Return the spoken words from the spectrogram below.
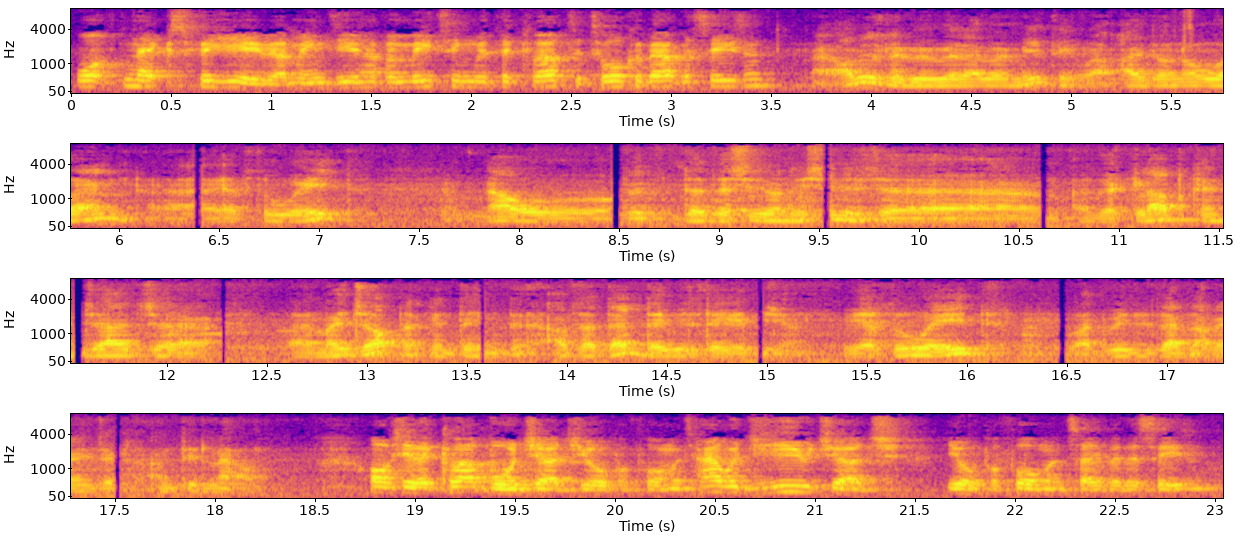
What next for you? I mean, do you have a meeting with the club to talk about the season? Obviously, we will have a meeting. Well, I don't know when. I have to wait. Now the decision is finished. Uh, the club can judge uh, uh, my job. I can take. After that, they will take a decision. We have to wait, but we didn't arrange it until now. Obviously, the club will judge your performance. How would you judge your performance over the season?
